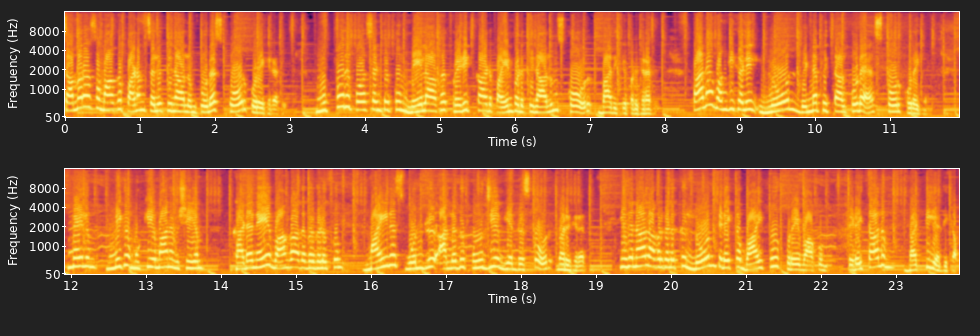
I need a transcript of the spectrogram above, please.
சமரசமாக பணம் செலுத்தினாலும் கூட ஸ்கோர் குறைகிறது. முப்பது பெர்சென்ட்டுக்கும் மேலாக கிரெடிட் கார்டு பயன்படுத்தினாலும் ஸ்கோர் பாதிக்கப்படுகிறது. பல வங்கிகளில் லோன் விண்ணப்பித்தால் கூட ஸ்கோர் குறையும். மேலும் மிக முக்கியமான விஷயம் கடனே வாங்காதவர்களுக்கும் மைனஸ் ஒன்று அல்லது பூஜ்ஜியம் என்ற ஸ்கோர் வருகிறது. இதனால் அவர்களுக்கு லோன் கிடைக்க வாய்ப்பு குறைவாகும். கிடைத்தாலும் வட்டி அதிகம்.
